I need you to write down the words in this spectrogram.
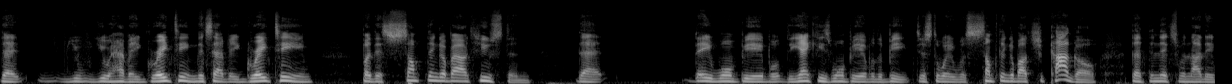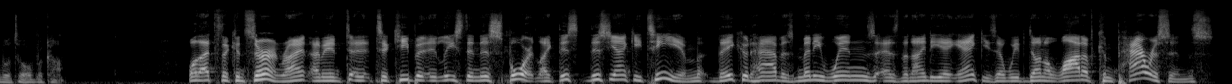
That you you have a great team, Knicks have a great team, but there's something about Houston that they won't be able, the Yankees won't be able to beat, just the way it was something about Chicago that the Knicks were not able to overcome. Well, that's the concern, right? I mean, to, to keep it at least in this sport, like this this Yankee team, they could have as many wins as the 98 Yankees and we've done a lot of comparisons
